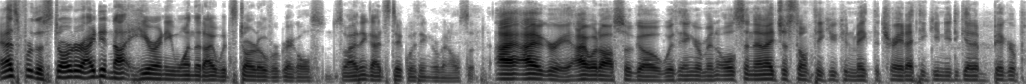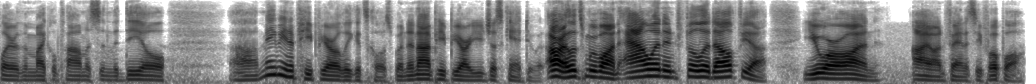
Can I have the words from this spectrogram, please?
as for the starter, I did not hear anyone that I would start over Greg Olsen, so I think I'd stick with Ingram and Olsen. I, I agree. I would also go with Ingram and Olsen, and I just don't think you can make the trade. I think you need to get a bigger player than Michael Thomas in the deal. Uh, maybe in a PPR league it's close, but in a non PPR you just can't do it. All right, let's move on. Alan in Philadelphia, you are on Eye on Fantasy Football.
